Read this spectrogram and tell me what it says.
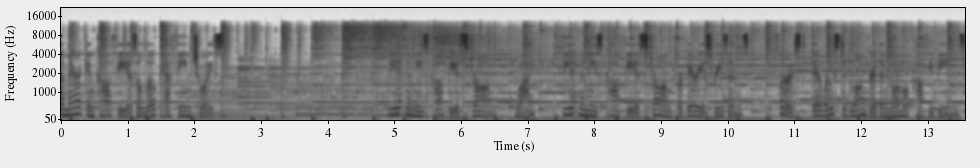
American coffee is a low caffeine choice. Vietnamese coffee is strong. Why? Vietnamese coffee is strong for various reasons. First, they're roasted longer than normal coffee beans.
